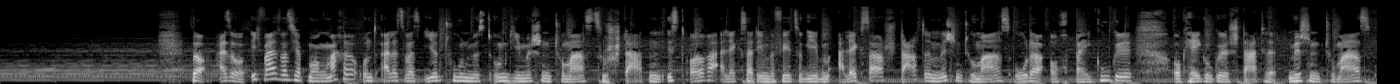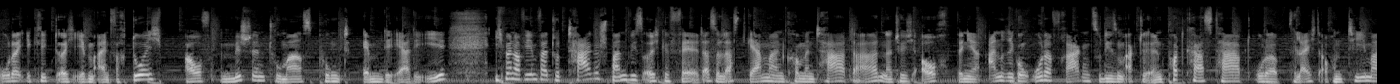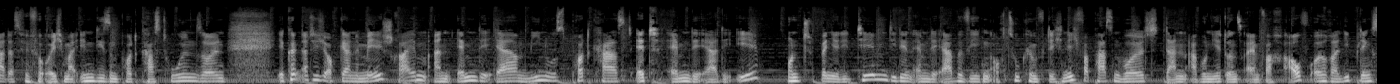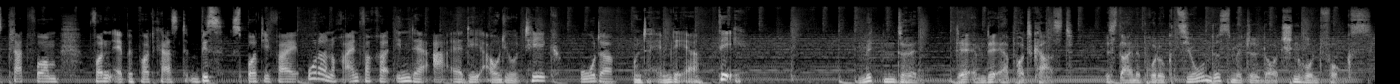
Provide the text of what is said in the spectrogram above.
So, also ich weiß, was ich ab morgen mache und alles, was ihr tun müsst, um die Mission to Mars zu starten, ist eurer Alexa den Befehl zu geben, Alexa, starte Mission to Mars oder auch bei Google, okay Google, starte Mission to Mars oder ihr klickt euch eben einfach durch auf missiontomars.mdr.de. Ich bin auf jeden Fall total gespannt, wie es euch gefällt, also lasst gerne mal einen Kommentar da. Natürlich auch, wenn ihr Anregungen oder Fragen zu diesem aktuellen Podcast habt oder vielleicht auch ein Thema, das wir für euch mal in diesem Podcast holen sollen. Ihr könnt natürlich auch gerne Mail an mdr-podcast.mdr.de. Und wenn ihr die Themen, die den MDR bewegen, auch zukünftig nicht verpassen wollt, dann abonniert uns einfach auf eurer Lieblingsplattform von Apple Podcast bis Spotify oder noch einfacher in der ARD Audiothek oder unter mdr.de. Mittendrin, der MDR Podcast, ist eine Produktion des Mitteldeutschen Rundfunks.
